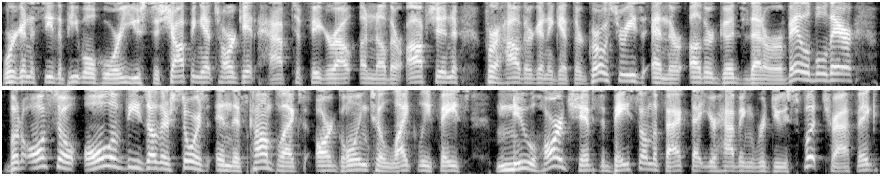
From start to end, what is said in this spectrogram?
we're going to see the people who are used to shopping at Target have to figure out another option for how they're going to get their groceries and their other goods that are available there. But also all of these other stores in this complex are going to likely face new hardships based on the fact that you're having reduced foot traffic.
